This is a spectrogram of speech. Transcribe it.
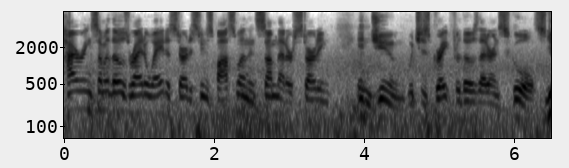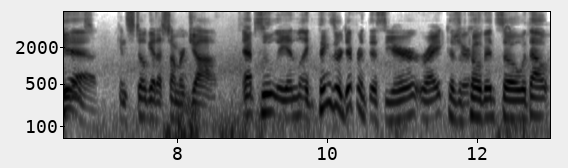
hiring some of those right away to start as soon as possible and then some that are starting in June, which is great for those that are in school. Students yeah. can still get a summer job. Absolutely. And like things are different this year, right? Because sure. of COVID. So without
